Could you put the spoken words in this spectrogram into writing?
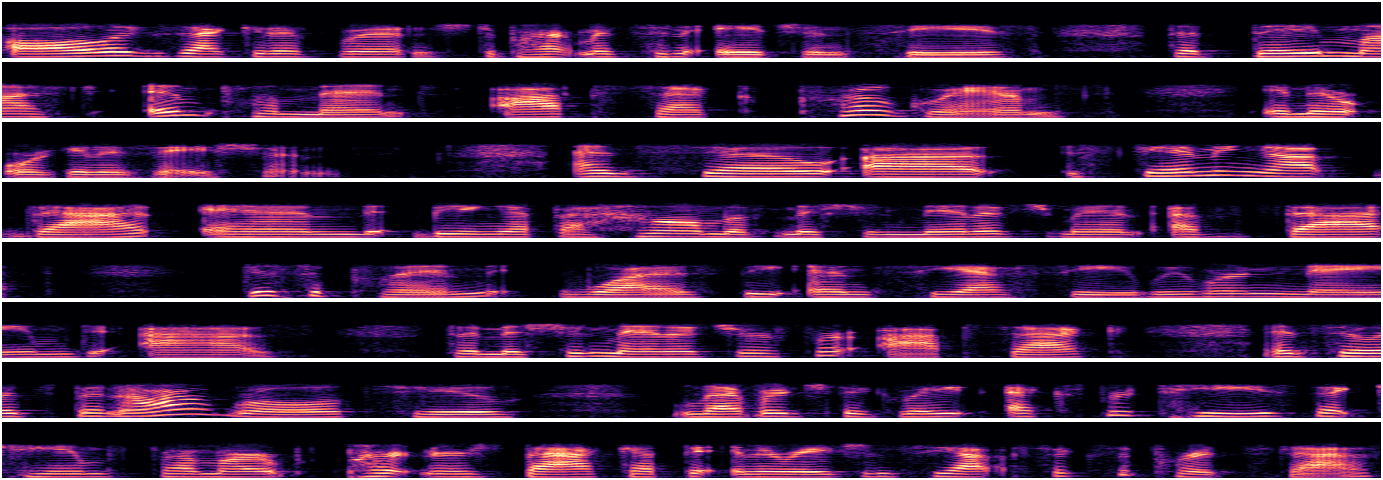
all executive branch departments and agencies that they must implement OPSEC programs in their organizations. And so, uh, standing up that and being at the helm of mission management of that discipline was the NCSC. We were named as the mission manager for OPSEC, and so it's been our role to leverage the great expertise that came from our partners back at the Interagency OPSEC support staff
